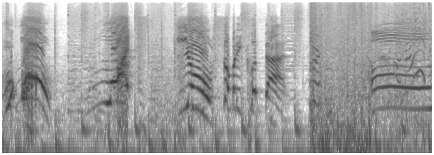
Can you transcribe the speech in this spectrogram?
Whoa! What? Yo, somebody clip that! Oh!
